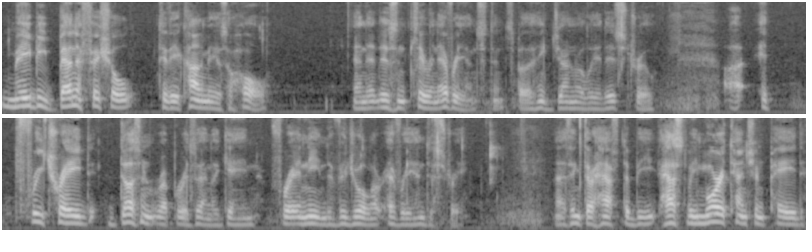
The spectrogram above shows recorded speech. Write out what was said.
may be beneficial to the economy as a whole, and it isn't clear in every instance, but I think generally it is true. Uh, it, free trade doesn't represent a gain for any individual or every industry. And I think there have to be, has to be more attention paid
